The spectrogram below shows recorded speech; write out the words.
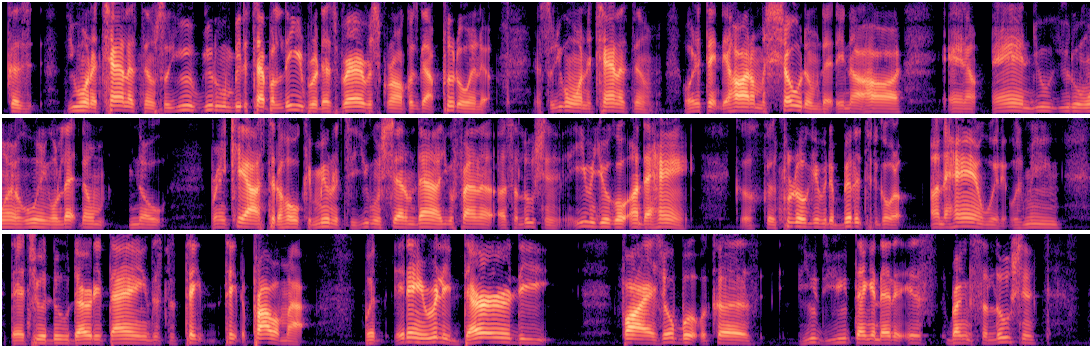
because you want to challenge them. So you you gonna be the type of Libra that's very strong because got Pluto in there, and so you gonna want to challenge them, or they think they're hard. I'm gonna show them that they're not hard, and uh, and you you the one who ain't gonna let them you know bring chaos to the whole community. You gonna shut them down. You gonna find a, a solution. Even you'll go underhand, cause, cause Pluto give you the ability to go underhand with it, which means that you'll do dirty things just to take take the problem out. But it ain't really dirty far as your book because you you thinking that it's bringing the solution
